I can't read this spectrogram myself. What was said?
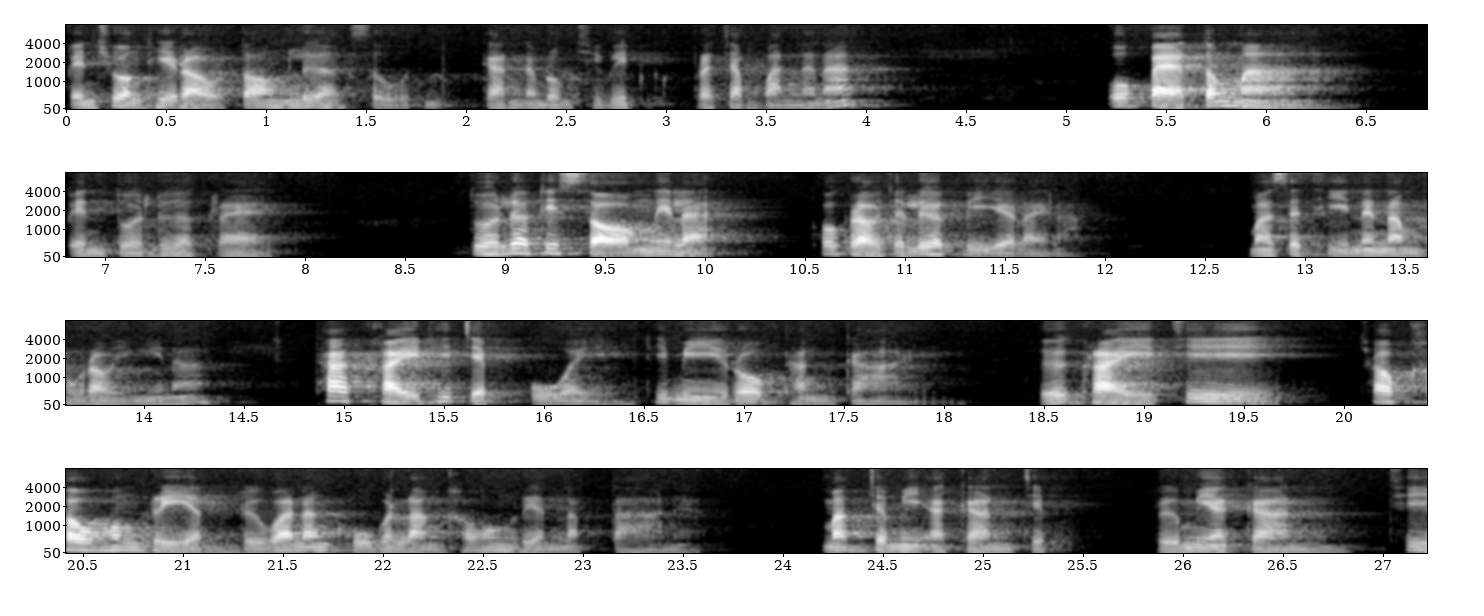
เป็นช่วงที่เราต้องเลือกสูตรการดำรงชีวิตประจำวันแล้วนะโอแปดต้องมาเป็นตัวเลือกแรก ตัวเลือกที่สองนี่แหละ พวกเราจะเลือกบีอะไรล่ะ มาสถีแนะนำพวกเราอย่างนี้นะ ถ้าใครที่เจ็บป่วยที่มีโรคทางกาย หรือใครที่ ชอบเข้าห้องเรียน หรือว่านั่งคูบัลลังเข้าห้องเรียนหลับตาเนี่ยมักจะมีอาการเจ็บ หรือมีอาการที่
